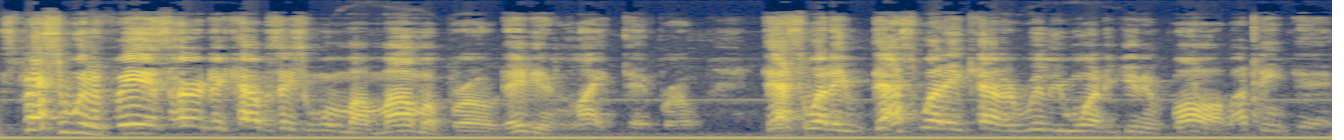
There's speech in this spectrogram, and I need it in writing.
Especially when the feds heard the conversation with my mama, bro. They didn't like that, bro. That's why they. That's why they kind of really want to get involved. I think that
